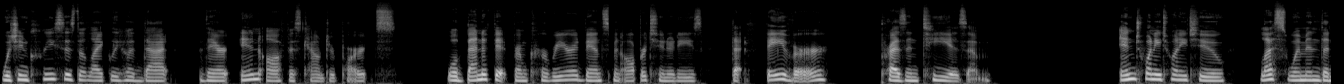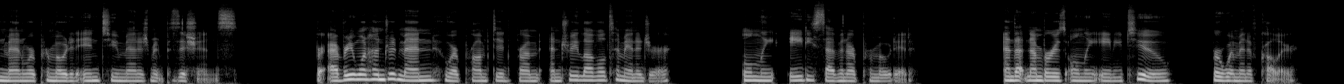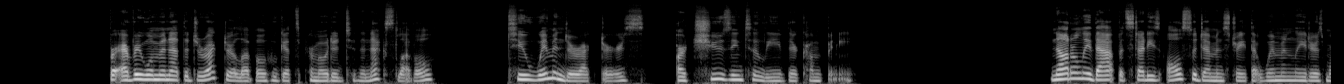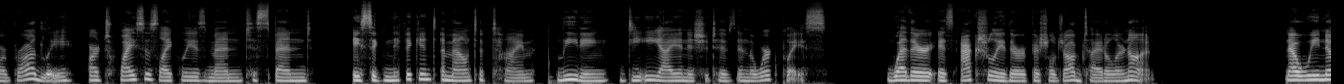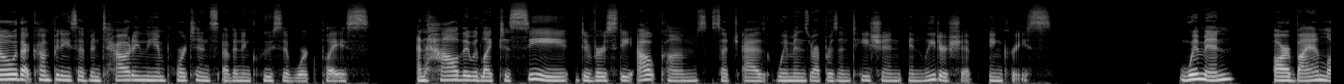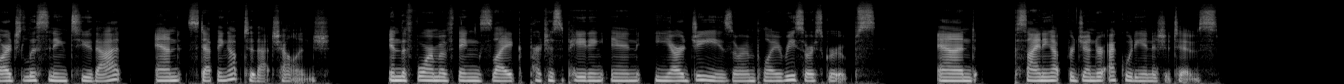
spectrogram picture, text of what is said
which increases the likelihood that their in office counterparts will benefit from career advancement opportunities that favor presenteeism. In 2022, less women than men were promoted into management positions. For every 100 men who are prompted from entry level to manager, only 87 are promoted, and that number is only 82 for women of color. For every woman at the director level who gets promoted to the next level, two women directors are choosing to leave their company. Not only that, but studies also demonstrate that women leaders more broadly are twice as likely as men to spend a significant amount of time leading DEI initiatives in the workplace, whether it's actually their official job title or not. Now, we know that companies have been touting the importance of an inclusive workplace and how they would like to see diversity outcomes, such as women's representation in leadership, increase. Women are by and large listening to that and stepping up to that challenge in the form of things like participating in ERGs or employee resource groups and signing up for gender equity initiatives.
